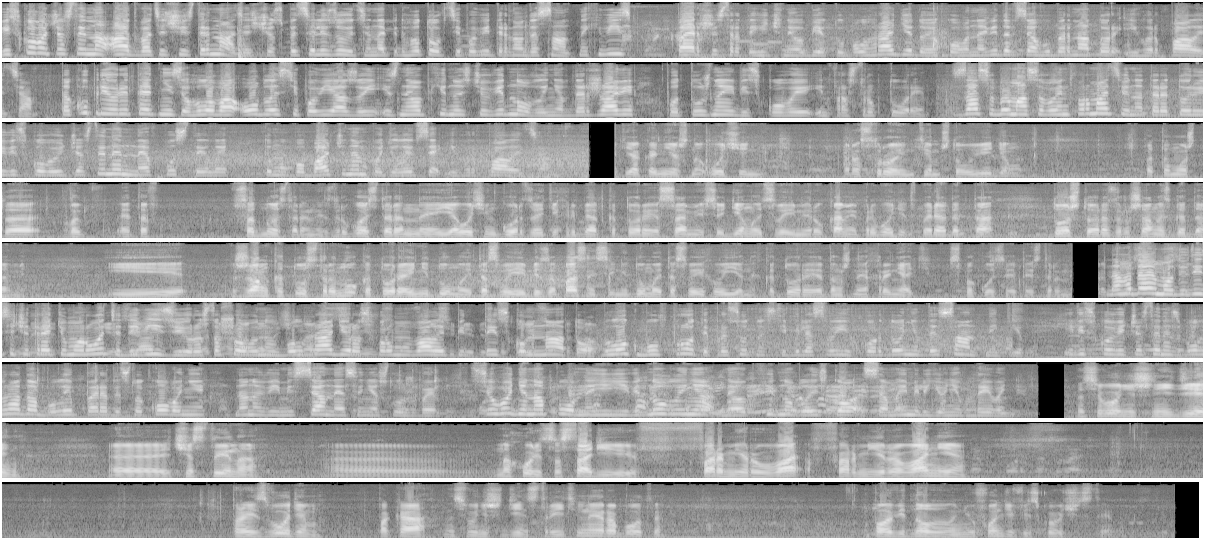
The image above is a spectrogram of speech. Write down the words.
Військова частина А-2613, що спеціалізується на підготовці повітряно-десантних військ, перший стратегічний об'єкт у Болграді, до якого навідався губернатор Ігор Палиця. Таку пріоритетність голова області пов'язує із необхідністю відновлення в державі потужної військової інфраструктури. Засоби масової інформації на територію військової частини не впустили, тому побаченим поділився Ігор Палиця. Я, конечно, очень расстроен тем, что увидел, потому что это с одной стороны. С другой стороны, я очень горд за этих ребят, которые сами все делают своими руками, приводят в порядок та, то, что разрушалось годами. И жалко ту страну, которая не думает о своей безопасности, не думает о своих военных, которые должны охранять спокойствие этой страны. Нагадаємо, у 2003 році дивізію, розташовану в Болграді, розформували під тиском НАТО. Блок був проти присутності біля своїх кордонів десантників, і військові частини з Болграда були передислоковані на нові місця несення служби. Сьогодні на повне її відновлення необхідно близько 7 мільйонів гривень. На сьогоднішній день е, частина е, знаходиться в стадії формірува- Производим пока на сьогоднішній день строительные работы по відновленню фондів військової частини.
